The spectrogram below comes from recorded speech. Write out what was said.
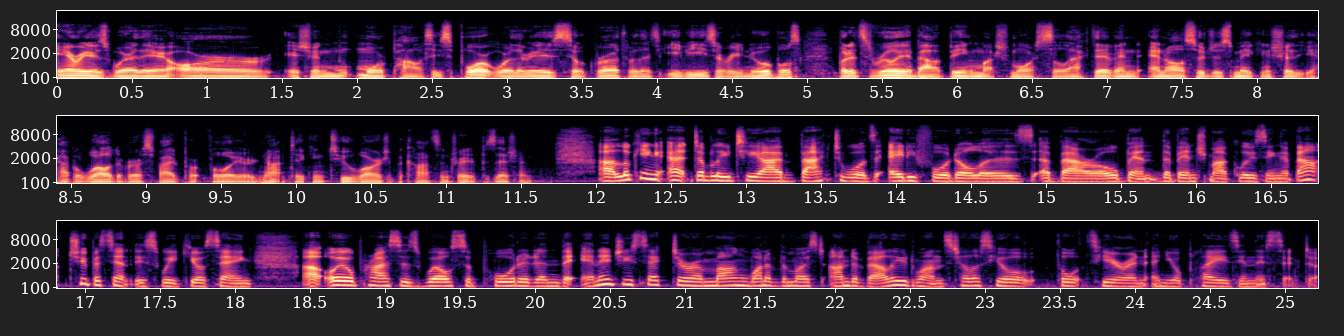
areas where they are issuing more policy support, where there is still growth, whether it's EVs or renewables. But it's really about being much more selective and, and also just making sure that you have a well diversified portfolio. Not taking too large of a concentrated position. Uh, looking at WTI back towards $84 a barrel, ben- the benchmark losing about 2% this week. You're saying uh, oil prices well supported and the energy sector among one of the most undervalued ones. Tell us your thoughts here and, and your plays in this sector.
